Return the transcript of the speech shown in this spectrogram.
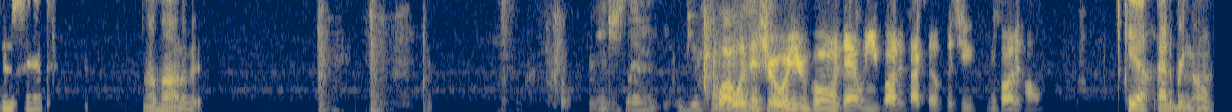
two cent. I'm out of it. Interesting viewpoint. Well, I wasn't sure where you were going with that when you brought it back up, but you, you brought it home. Yeah, I had to bring it home.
